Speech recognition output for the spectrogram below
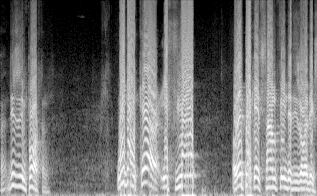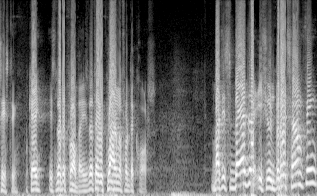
Uh, this is important we don't care if you replicate something that is already existing okay it's not a problem it's not a requirement for the course but it's better if you implement something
